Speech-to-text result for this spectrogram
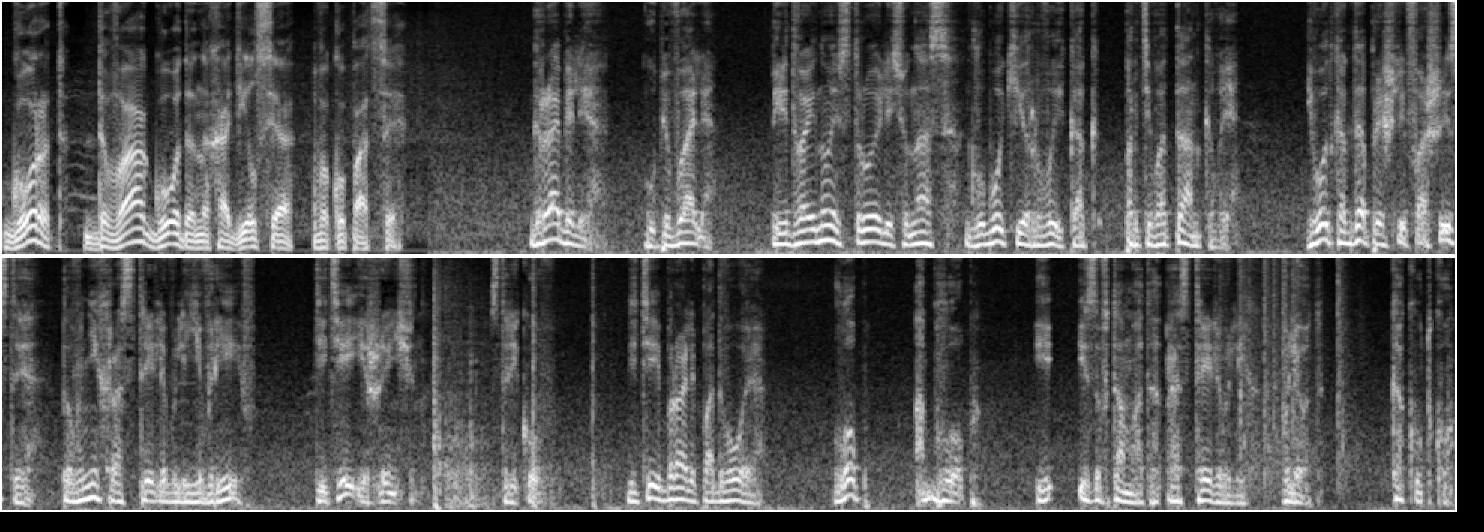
Город два года находился в оккупации. Грабили, убивали. Перед войной строились у нас глубокие рвы, как противотанковые. И вот когда пришли фашисты, то в них расстреливали евреев, детей и женщин, стариков. Детей брали по двое. Лоб об лоб. И из автомата расстреливали их в лед, как утку.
